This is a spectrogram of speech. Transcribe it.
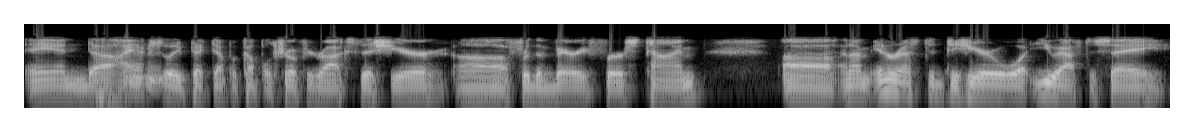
and uh, I Mhm. actually picked up a couple Trophy Rocks this year uh, for the very first time, uh, and I'm interested to hear what you have to say.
